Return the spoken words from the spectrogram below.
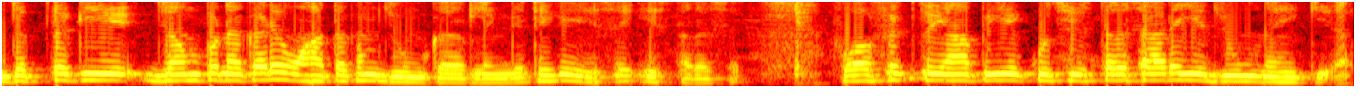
जब तक ये जंप ना करे, वहाँ तक हम जूम कर लेंगे। ठीक है, इसे, इस तरह से। परफेक्ट तो यहाँ पे ये कुछ इस तरह से आ रहा है, ये जूम नहीं किया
